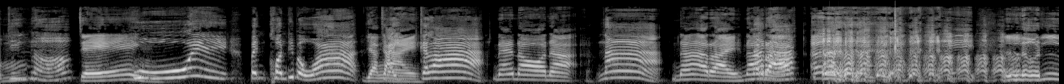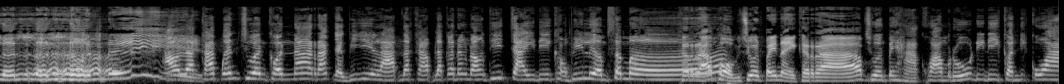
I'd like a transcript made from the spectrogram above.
ม จริงเหรอเจ๋งโอ้ยเป็นคนที่แบบว่ายังไงใจกล้า แน่นอนอะ หน้า หน้าอะไร น่าน่ารัรักกลุ้นลุ้นลุ้นลุ้นนี่เอาล่ะครับงั้นชวนคนน่ารักอย่างพี่ยีราฟนะครับ แล้วก็น้องๆที่ใจดีของพี่เหลือมเสมอ ครับผมชวนไปไหนครับ ชวนไปหาความรู้ดีๆก่อนดีกว่า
